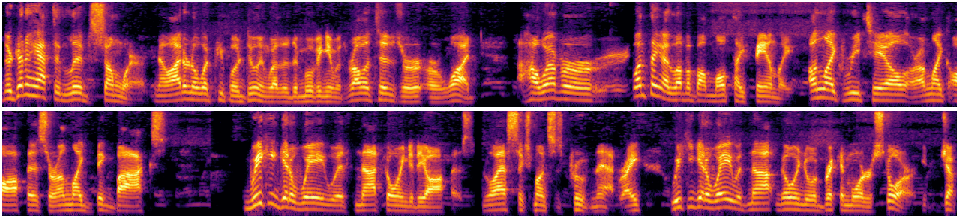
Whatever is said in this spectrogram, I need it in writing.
they're going to have to live somewhere. Now, I don't know what people are doing, whether they're moving in with relatives or, or what. However, one thing I love about multifamily, unlike retail or unlike office or unlike big box, we can get away with not going to the office. The last six months has proven that, right? We can get away with not going to a brick and mortar store. Jeff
